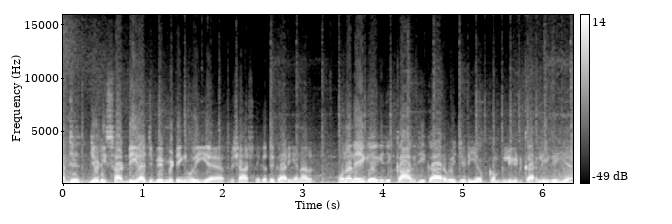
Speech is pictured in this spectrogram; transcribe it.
ਅੱਜ ਜਿਹੜੀ ਸਾਡੀ ਅੱਜ ਵੀ ਮੀਟਿੰਗ ਹੋਈ ਹੈ ਪ੍ਰਸ਼ਾਸਨਿਕ ਅਧਿਕਾਰੀਆਂ ਨਾਲ, ਉਹਨਾਂ ਨੇ ਇਹ ਕਿਹਾ ਕਿ ਜੀ ਕਾਗਜ਼ੀ ਕਾਰਵਾਈ ਜਿਹੜੀ ਹੈ ਉਹ ਕੰਪਲੀਟ ਕਰ ਲਈ ਗਈ ਹੈ।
